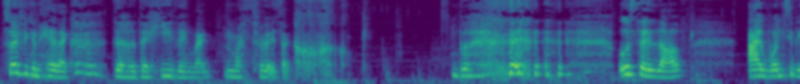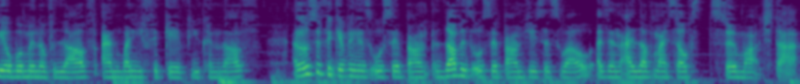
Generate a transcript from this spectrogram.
So if you can hear like the, the heaving, like my throat is like, but also love. I want to be a woman of love. And when you forgive, you can love and also forgiving is also bound love is also boundaries as well as in i love myself so much that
